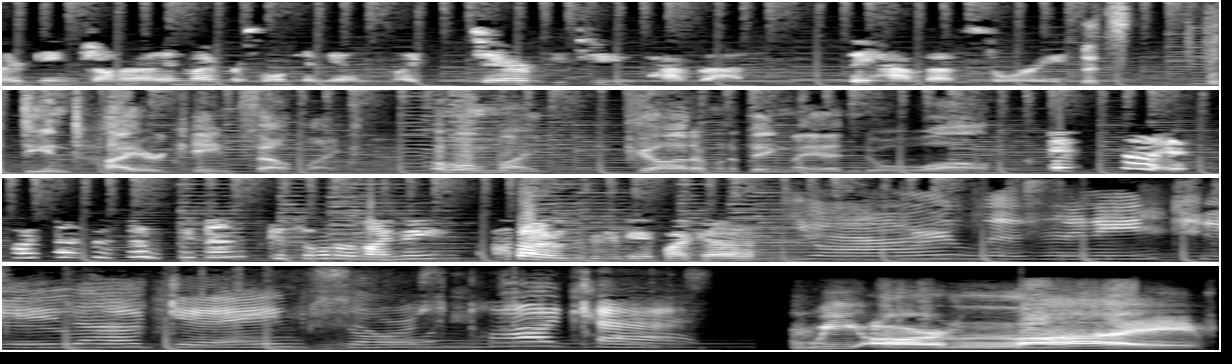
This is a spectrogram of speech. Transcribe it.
other game genre, in my personal opinion. Like, JRPGs have that. They have that story. That's what the entire game felt like. Oh my god, I want to bang my head into a wall. It's a it's a podcast again? Can someone remind me? I thought it was a video game podcast. You're listening to the Game Source Podcast. We are live.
